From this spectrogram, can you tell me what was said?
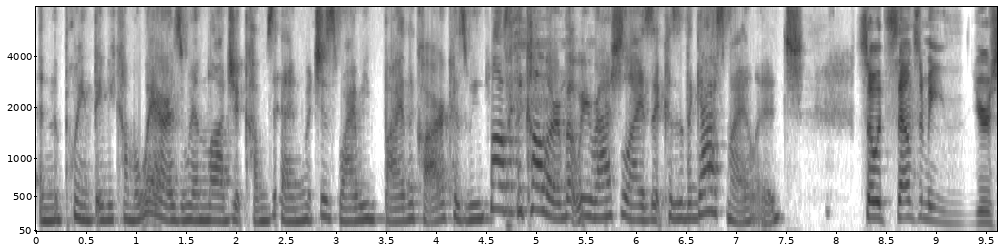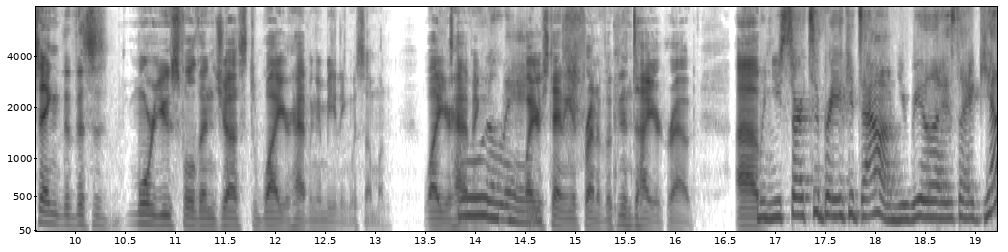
And the point they become aware is when logic comes in, which is why we buy the car because we love the color, but we rationalize it because of the gas mileage. So it sounds to me you're saying that this is more useful than just why you're having a meeting with someone, why you're having, totally. while you're standing in front of an entire crowd. Um, when you start to break it down, you realize like, yeah,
